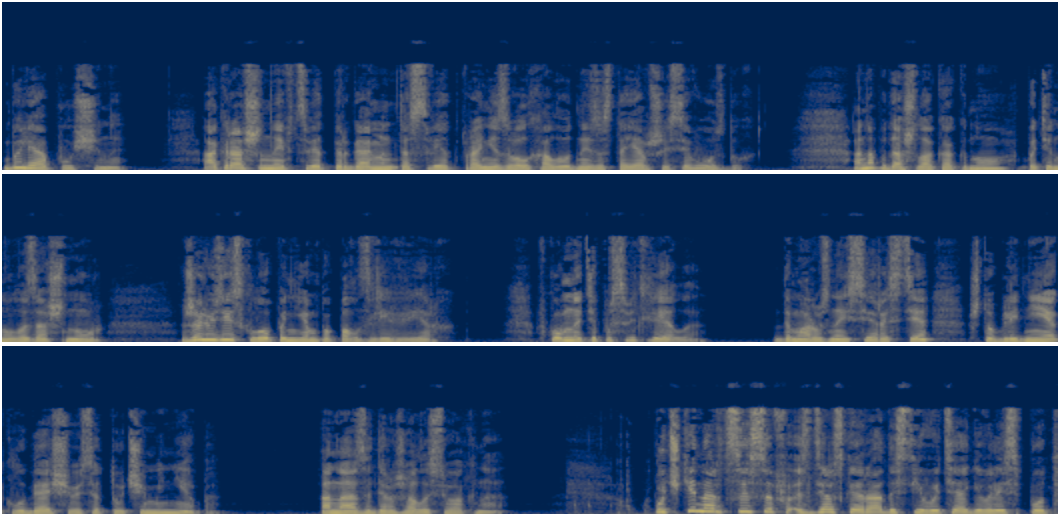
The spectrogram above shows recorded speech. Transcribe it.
были опущены. Окрашенный в цвет пергамента свет пронизывал холодный застоявшийся воздух. Она подошла к окну, потянула за шнур. Жалюзи с хлопаньем поползли вверх. В комнате посветлело. До морозной серости, что бледнее клубящегося тучами неба. Она задержалась у окна. Пучки нарциссов с дерзкой радостью вытягивались под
